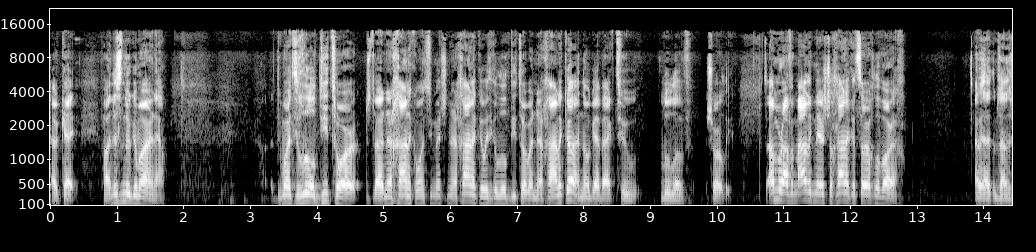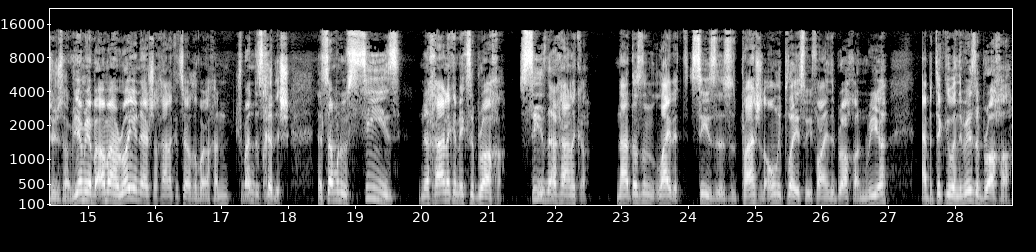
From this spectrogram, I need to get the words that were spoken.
Okay, fine. This is new Gemara now. The Gemara takes a little detour just about Ner Chanukah. Once you mention Ner Chanukah, we take a little detour about Ner Chanukah, and then we'll get back to Lulav shortly. So Amar Rav Ner Tzarech I'm sorry, you just saw. V'yamri Abba Amar Haroya Ner Tzarech. A tremendous chiddush that someone who sees Ner Chanukah makes a bracha. Sees Ner Chanukah. Not doesn't light it. Sees this is probably the only place we find the bracha on Riyah, and particularly when there is a bracha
